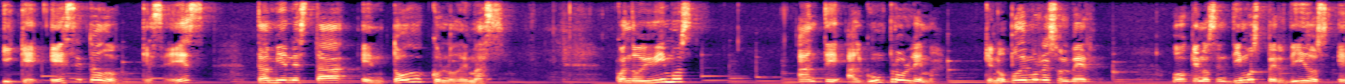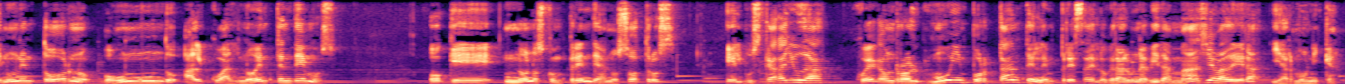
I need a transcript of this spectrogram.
y que ese todo que se es, también está en todo con lo demás. Cuando vivimos ante algún problema que no podemos resolver o que nos sentimos perdidos en un entorno o un mundo al cual no entendemos o que no nos comprende a nosotros, el buscar ayuda juega un rol muy importante en la empresa de lograr una vida más llevadera y armónica.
